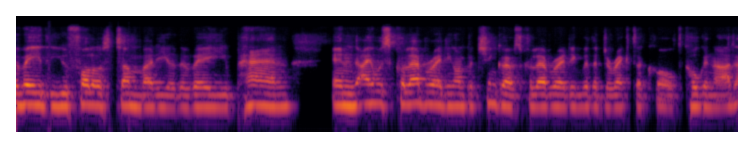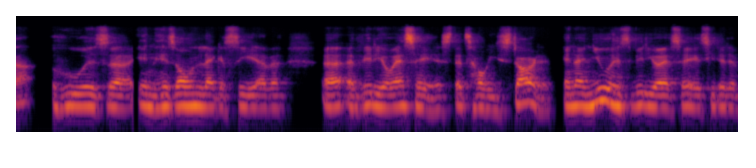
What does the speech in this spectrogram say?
the way that you follow somebody or the way you pan and I was collaborating on Pachinko. I was collaborating with a director called Kogonada, who is uh, in his own legacy of a, a, video essayist. That's how he started. And I knew his video essays. He did a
